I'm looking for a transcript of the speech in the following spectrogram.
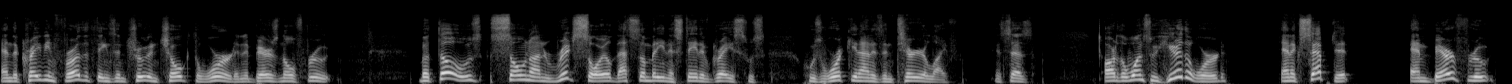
and the craving for other things intrude and choke the word, and it bears no fruit. But those sown on rich soil, that's somebody in a state of grace who's who's working on his interior life. It says, are the ones who hear the word and accept it and bear fruit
